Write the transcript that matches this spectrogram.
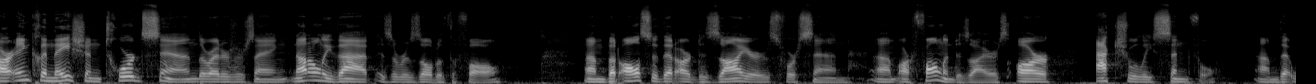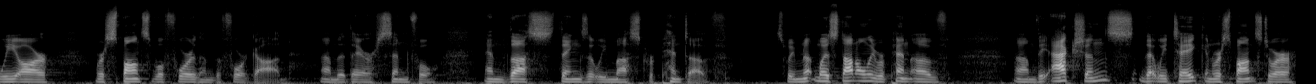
our inclination towards sin, the writers are saying, not only that is a result of the fall, um, but also that our desires for sin, um, our fallen desires, are actually sinful, um, that we are responsible for them before God, um, that they are sinful, and thus things that we must repent of. So we must not only repent of um, the actions that we take in response to our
